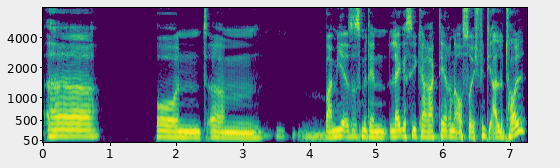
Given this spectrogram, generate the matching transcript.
Äh, und ähm, bei mir ist es mit den Legacy-Charakteren auch so, ich finde die alle toll.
